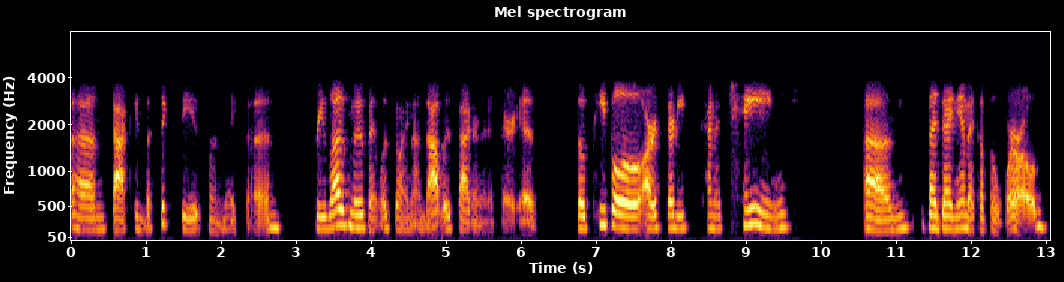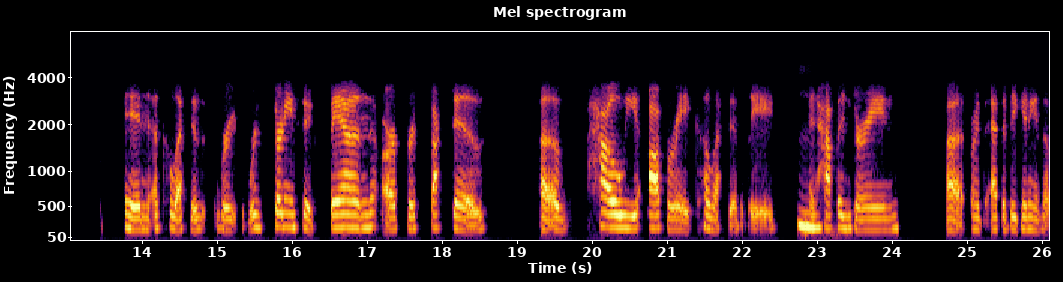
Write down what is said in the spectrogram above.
um, back in the 60s when like the free love movement was going on, that was Saturn and Aquarius. So people are starting to kind of change um, the dynamic of the world in a collective. We're, we're starting to expand our perspective of how we operate collectively. Mm. It happened during uh, or at the beginning of the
